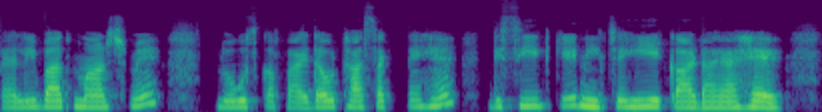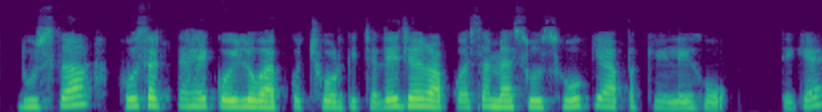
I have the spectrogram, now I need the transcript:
पहली बात मार्च में, लोग उसका फ़ायदा उठा सकते हैं रिसीट के नीचे ही ये कार्ड आया है। दूसरा, हो सकता है कोई लोग आपको छोड़ के चले जाए और आपको ऐसा महसूस हो कि आप अकेले हो, ठीक है?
